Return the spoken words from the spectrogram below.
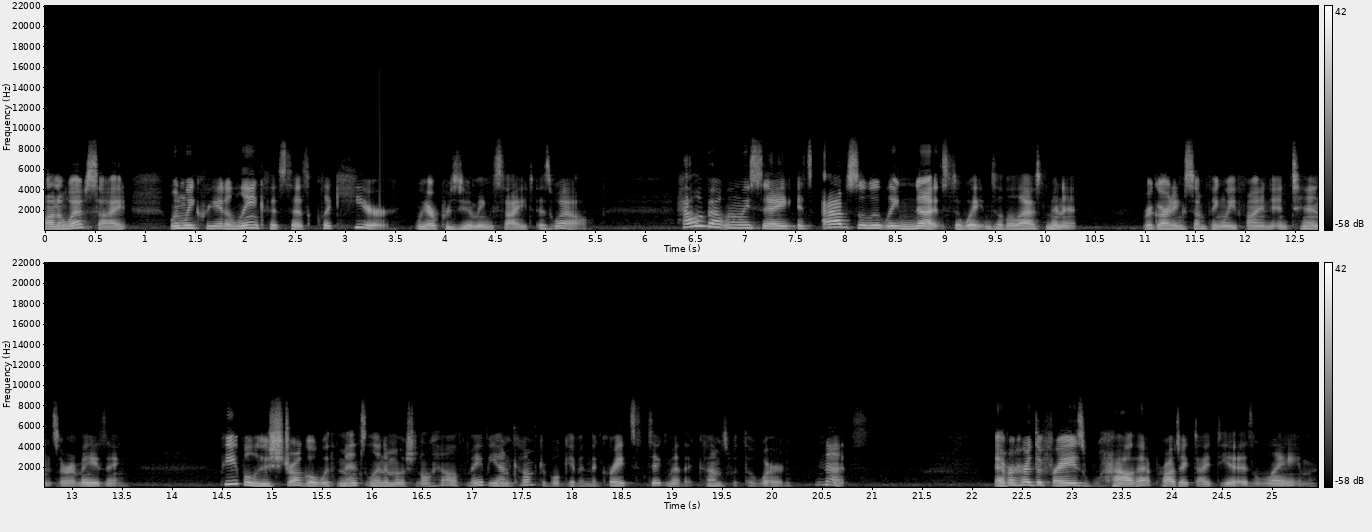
On a website, when we create a link that says click here, we are presuming sight as well. How about when we say it's absolutely nuts to wait until the last minute regarding something we find intense or amazing? People who struggle with mental and emotional health may be uncomfortable given the great stigma that comes with the word nuts. Ever heard the phrase, wow, that project idea is lame?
